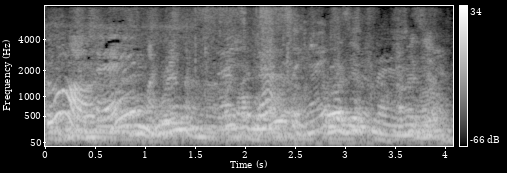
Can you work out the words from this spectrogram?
Cool, hey? That's amazing?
